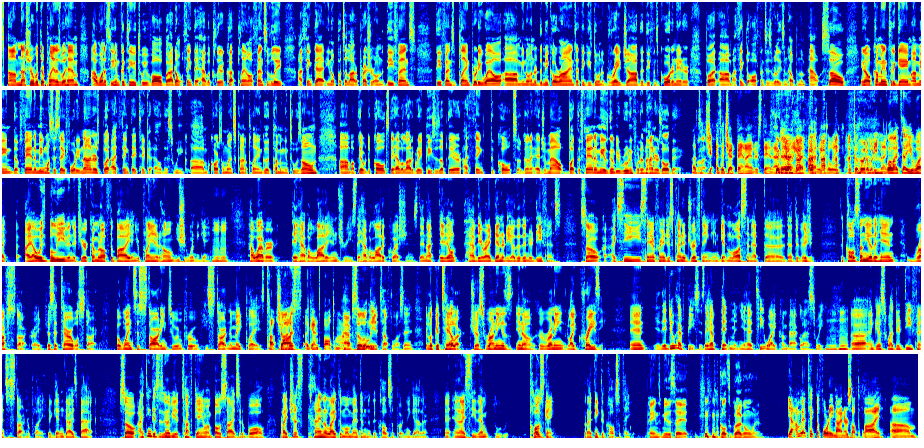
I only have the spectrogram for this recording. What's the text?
I'm not sure what their plan is with him. I want to see him continue to evolve, but I don't think they have a clear cut plan offensively. I think that, you know, puts a lot of pressure on the defense. Defense is playing pretty well, um, you know, under DeMeco Ryans. I think he's doing a great job, the defensive coordinator, but um, I think the offense is really isn't helping them out. So, you know, coming into the game, I mean, the fan in me wants to say 49ers, but I think they take a L this week. Um, Carson Wentz kind of playing good, coming into his own um, up there with the Colts. They have a lot of great pieces up there. I think the Colts are going to edge them out, but the fan of me is going to be rooting for the Niners all day. As a, Jet, as a Jet fan, I understand that feeling from week to week. Kahuna, what do you think? Well, I tell you what, I always believe in if you're coming off the bye and you're playing at home, you should win the game. Mm-hmm. However, they have a lot of injuries. They have a lot of questions. They're not. They don't have their identity other than their defense. So I see San Fran just kind of drifting and getting lost in that uh, that division. The Colts, on the other hand, rough start, right? Just a terrible start but Wentz is starting to improve. He's starting to make plays. Tough Jonathan, loss against Baltimore. Absolutely a tough loss. And, and, look at Taylor, just running as you know, running like crazy. And they do have pieces. They have Pittman. You had T. White come back last week, mm-hmm. uh, and guess what? Their defense is starting to play. They're getting guys back. So I think this is going to be a tough game on both sides of the ball. But I just kind of like the momentum that the Colts are putting together, and, and I see them close game. But I think the Colts will take it. Pains me to say it. Colts are going to win. Yeah, I'm going to take the 49ers off the bye. Um,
